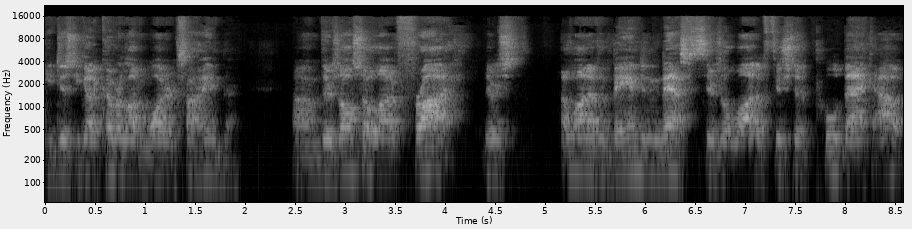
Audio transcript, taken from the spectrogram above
you just you got to cover a lot of water to find them. Um, there's also a lot of fry. There's a lot of abandoned nests. There's a lot of fish that have pulled back out.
